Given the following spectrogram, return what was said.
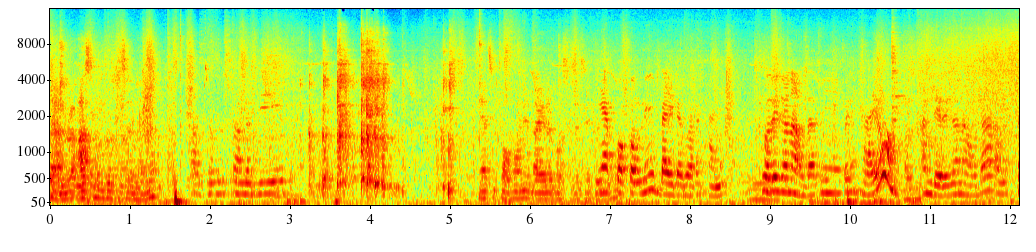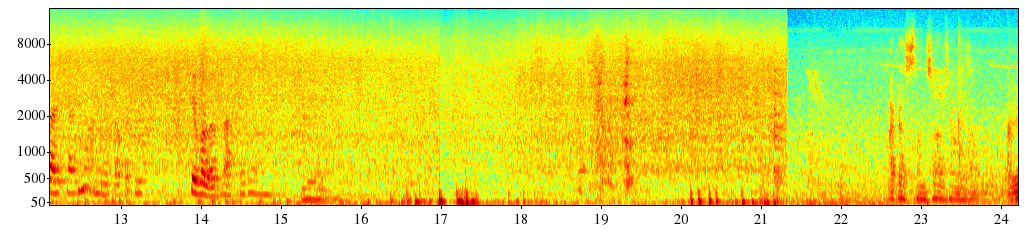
त्यसो हाम्रो आश्रमको किचन होइन? यहाँ चाहिँ पकाउने बाहिर बसेर चाहिँ यहाँ पकाउने बाहिर गएर खाने। थोरैजना हुँदा चाहिँ यहीँ पनि खायो। अनि धेरैजना हुँदा अब साइड साइडमा अनि उतापट्टि टेबलहरू राखेर। आकाश संसारसँग छ हामी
